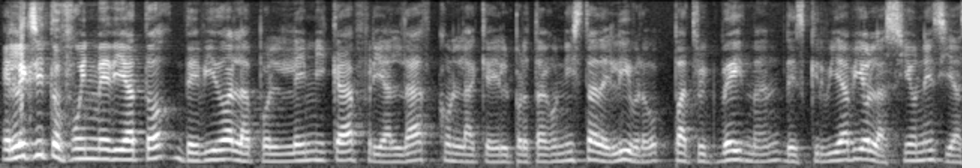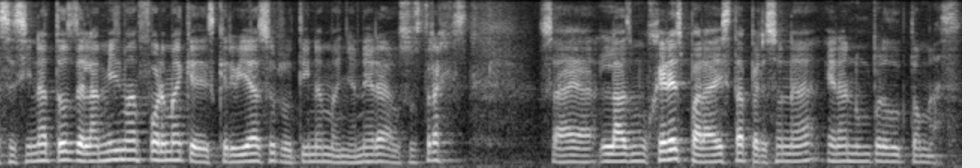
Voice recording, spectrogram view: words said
El éxito fue inmediato debido a la polémica frialdad con la que el protagonista del libro, Patrick Bateman, describía violaciones y asesinatos de la misma forma que describía su rutina mañanera o sus trajes. O sea, las mujeres para esta persona eran un producto más.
